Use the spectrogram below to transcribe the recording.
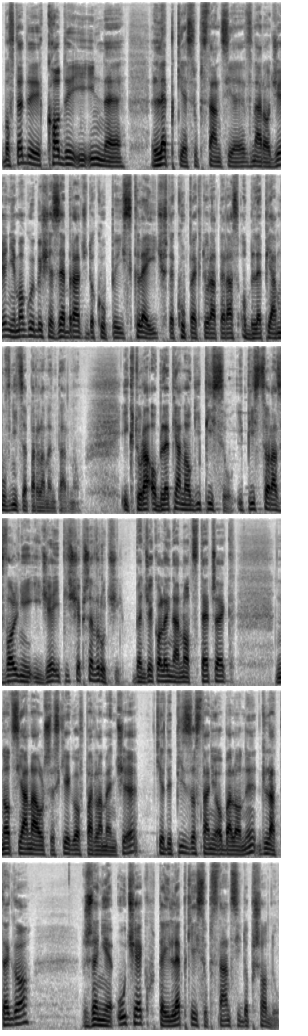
bo wtedy kody i inne lepkie substancje w narodzie nie mogłyby się zebrać do kupy i skleić w tę kupę, która teraz oblepia mównicę parlamentarną i która oblepia nogi PiSu. I PiS coraz wolniej idzie i PiS się przewróci. Będzie kolejna noc teczek, noc Jana Olszewskiego w parlamencie, kiedy PiS zostanie obalony, dlatego, że nie uciekł tej lepkiej substancji do przodu.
